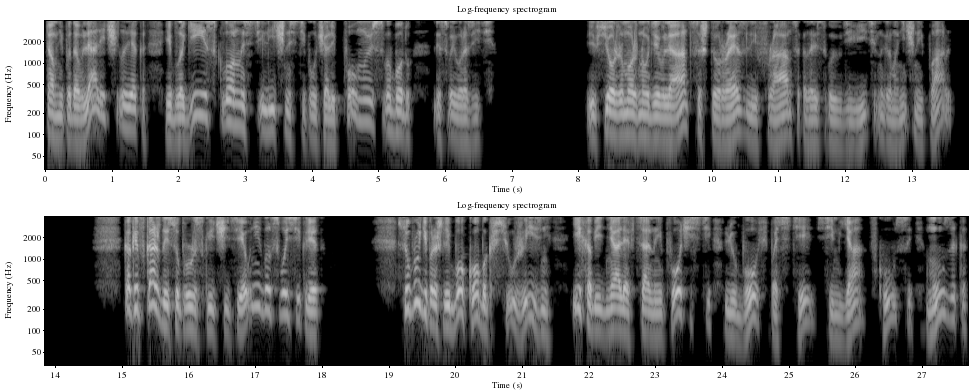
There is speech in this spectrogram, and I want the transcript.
там не подавляли человека, и благие склонности личности получали полную свободу для своего развития. И все же можно удивляться, что Резли и Франц оказались такой удивительно гармоничной парой. Как и в каждой супружеской чете, у них был свой секрет. Супруги прошли бок о бок всю жизнь, их объединяли официальные почести, любовь, постель, семья, вкусы, музыка,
